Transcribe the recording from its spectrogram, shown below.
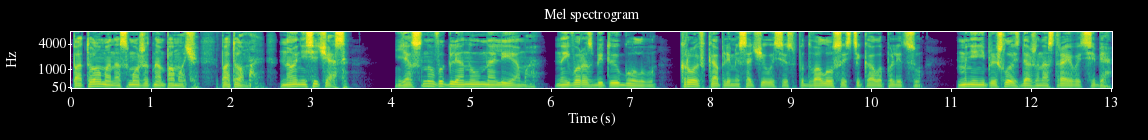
Потом она сможет нам помочь. Потом. Но не сейчас. Я снова глянул на Лема, на его разбитую голову. Кровь каплями сочилась из-под волос и стекала по лицу. Мне не пришлось даже настраивать себя.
